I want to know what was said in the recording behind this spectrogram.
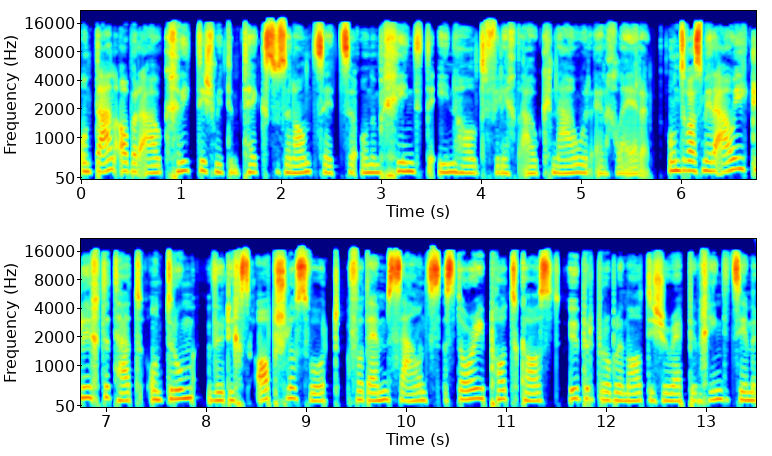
und dann aber auch kritisch mit dem Text auseinandersetzen und dem Kind den Inhalt vielleicht auch genauer erklären. Und was mir auch eingeleuchtet hat, und darum würde ich das Abschlusswort von dem Sounds Story Podcast über problematische Rap im Kinderzimmer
